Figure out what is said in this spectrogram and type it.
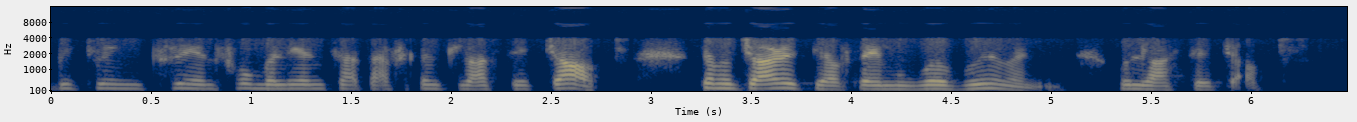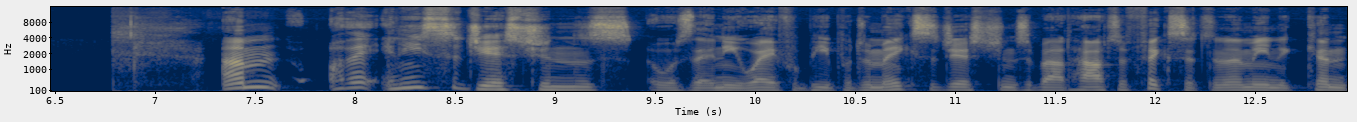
between 3 and 4 million South Africans lost their jobs. The majority of them were women who lost their jobs. Um, are there any suggestions, or was there any way for people to make suggestions about how to fix it? And I mean, it can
